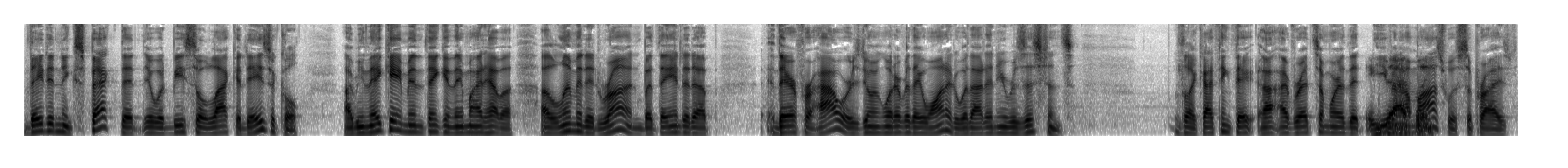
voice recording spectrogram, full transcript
they didn't expect that it would be so lackadaisical. I mean, they came in thinking they might have a, a limited run, but they ended up there for hours doing whatever they wanted without any resistance. Like I think they, I- I've read somewhere that even Hamas was surprised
